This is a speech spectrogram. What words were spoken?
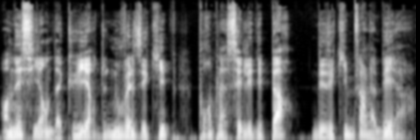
en essayant d'accueillir de nouvelles équipes pour remplacer les départs des équipes vers la BA.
